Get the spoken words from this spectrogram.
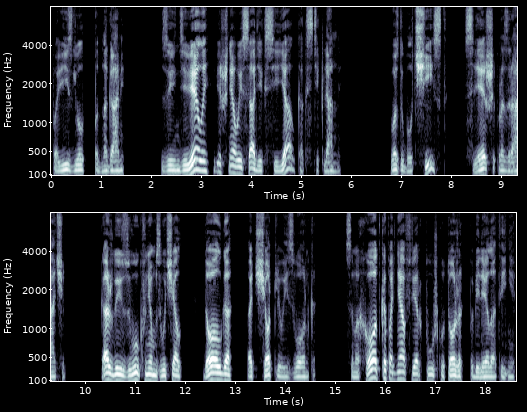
повизгивал под ногами. Заиндевелый вишневый садик сиял, как стеклянный. Воздух был чист, свеж и прозрачен. Каждый звук в нем звучал долго, отчетливо и звонко. Самоходка, подняв вверх пушку, тоже побелела от иния.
